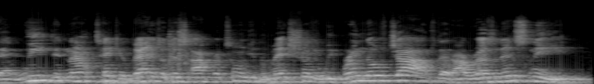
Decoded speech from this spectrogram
That we did not take advantage of this opportunity to make sure that we bring those jobs that our residents need,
